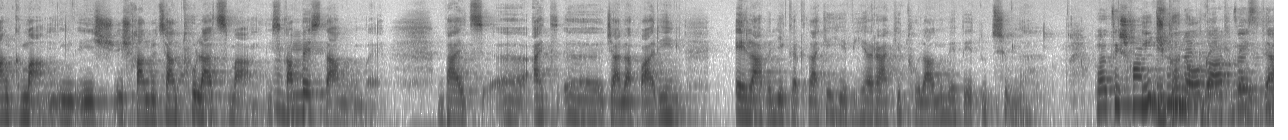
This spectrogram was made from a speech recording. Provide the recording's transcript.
անկման, իշխանության թուլացման, իսկապես տանում է, բայց այդ ճանապարհին ել ավելի կրկնակի եւ երակի թուլանում է պետությունը Բայց իշխանությունը կարծես թե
